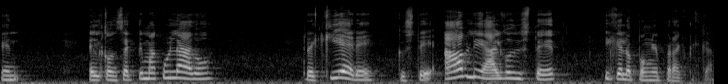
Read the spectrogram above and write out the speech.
El concepto inmaculado requiere que usted hable algo de usted y que lo ponga en práctica.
